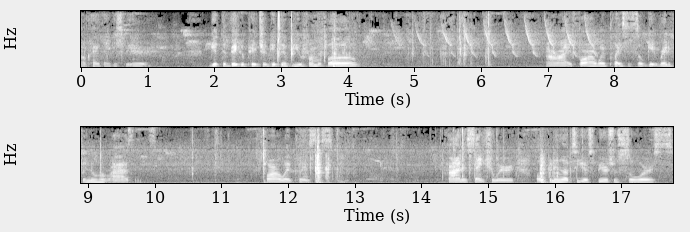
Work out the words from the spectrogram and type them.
Okay, thank you, Spirit. Get the bigger picture. Get the view from above. All right, faraway places. So get ready for new horizons faraway places. Finding sanctuary, opening up to your spiritual source,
